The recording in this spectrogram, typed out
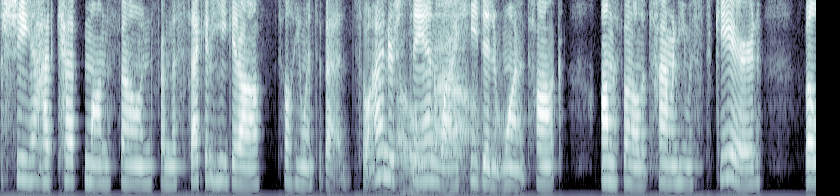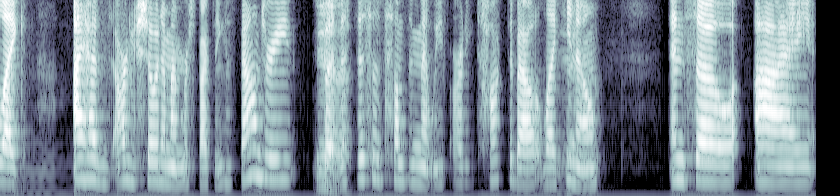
she had kept him on the phone from the second he get off till he went to bed. So I understand why he Oh, didn't want to talk on the phone all the time when he was scared. But like I had already showed him I'm respecting his boundary. But Yeah. if this is something that we've already talked about, like you know, and so I,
